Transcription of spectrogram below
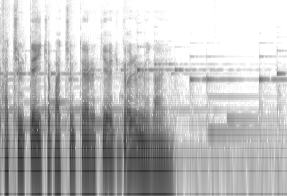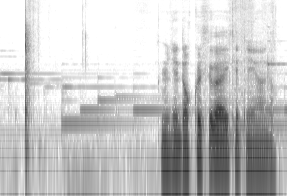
받침대 있죠? 받침대를 끼워 껴줍니다. 예. 그럼 이제 너클스가 이렇게 돼요. 너. 예.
